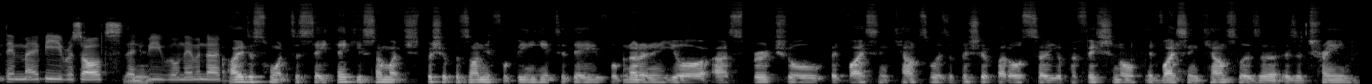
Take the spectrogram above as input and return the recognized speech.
there may be results that yeah. we will never know. I just want to say thank you so much, Bishop Bisogno, for being here today, for not only your uh, spiritual advice and counsel as a bishop, but also your professional advice and counsel as a, as a trained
